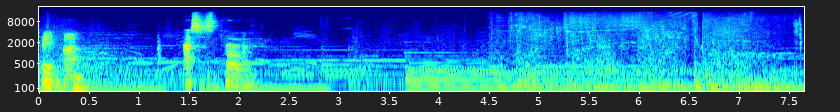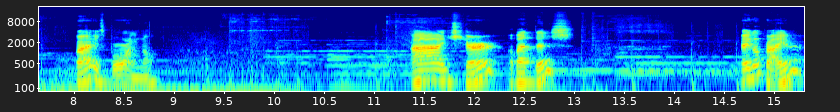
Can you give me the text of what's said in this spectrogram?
pretty fun. Nasus trolling. Briar is boring, no? Uh, sure about this? Can I go Briar?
